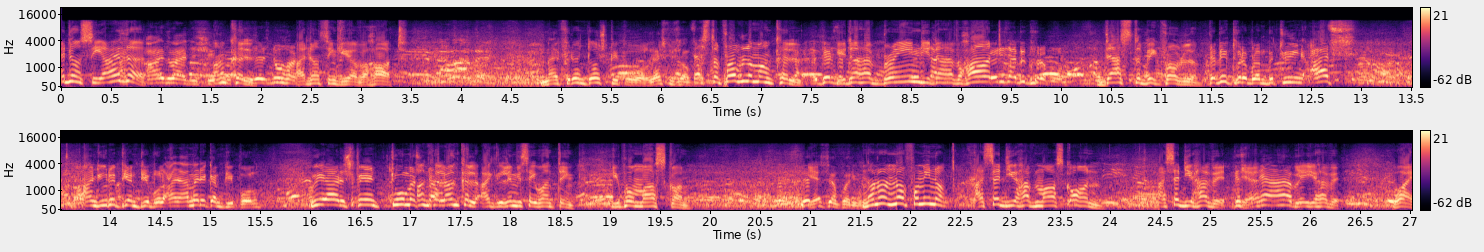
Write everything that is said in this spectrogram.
I don't see either. I don't Uncle, there's no heart. I don't think you have a heart. My friend, those people. Let's be That's the problem, uncle. Uh, there's You a- don't have brain, you don't have heart. is a big problem. That's the big problem. The big problem between us and European people and American people, we are spent too much Uncle, time. uncle, I, let me say one thing. You put mask on. Yeah. for you. No, no, no, for me, no. I said you have mask on. I said you have it. This- yeah? yeah, I have yeah, it. you have it. Why?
